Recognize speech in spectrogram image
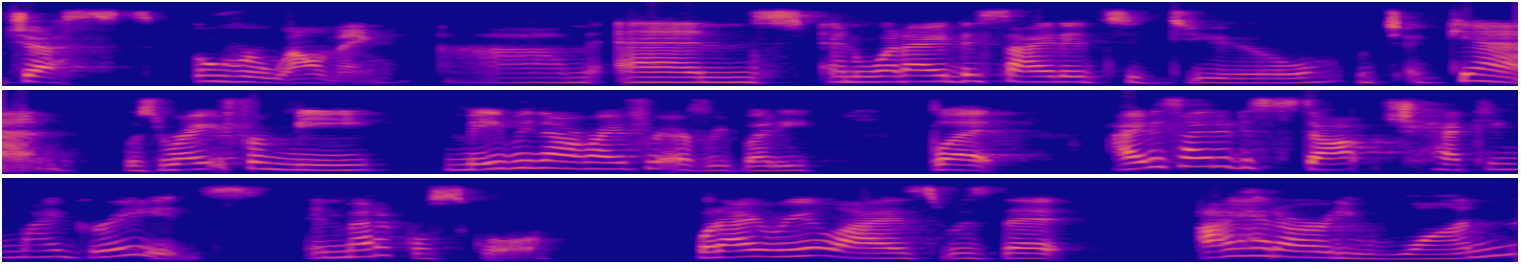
just overwhelming. Um, and and what I decided to do, which again was right for me, maybe not right for everybody, but I decided to stop checking my grades in medical school. What I realized was that I had already won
